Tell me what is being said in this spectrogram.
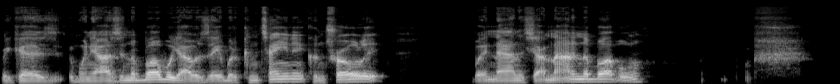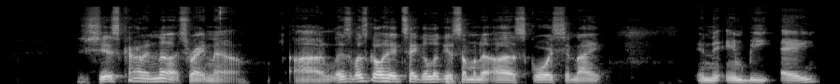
Because when y'all was in the bubble, y'all was able to contain it, control it. But now that y'all not in the bubble, shit's kind of nuts right now. Uh, let's let's go ahead and take a look at some of the uh, scores tonight in the NBA.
